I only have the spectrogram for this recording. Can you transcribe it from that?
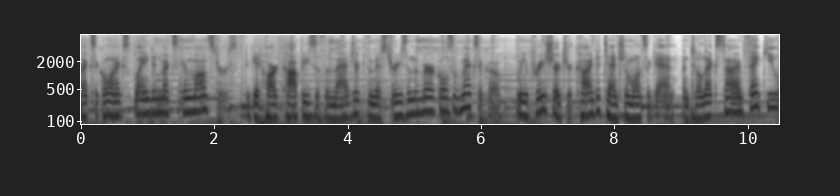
Mexico Unexplained and Mexican Monsters to get hard copies of the magic, the mysteries, and the miracles of Mexico. We appreciate your kind attention once again. Until next time, thank you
